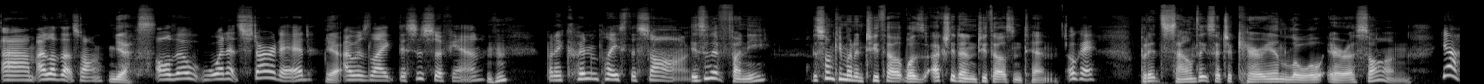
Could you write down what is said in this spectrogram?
Um, I love that song. Yes. Although when it started, Yeah. I was like, "This is Sufjan," but I couldn't place the song. Isn't it funny? This song came out in 2000, was actually done in 2010, okay, but it sounds like such a Carrie and Lowell era song. yeah,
